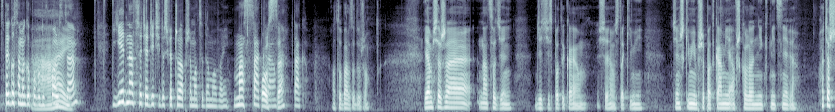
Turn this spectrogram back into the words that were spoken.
Z tego samego powodu w Aj. Polsce jedna trzecia dzieci doświadczyła przemocy domowej. Masakra. W Polsce? Tak. O to bardzo dużo. Ja myślę, że na co dzień dzieci spotykają się z takimi ciężkimi przypadkami, a w szkole nikt nic nie wie. Chociaż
